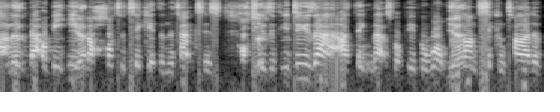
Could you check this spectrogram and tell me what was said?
I I think that would be even yeah. a hotter ticket than the taxes. Hotter. Because if you do that, I think that's what people want. Because Yeah. I'm sick and tired of.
